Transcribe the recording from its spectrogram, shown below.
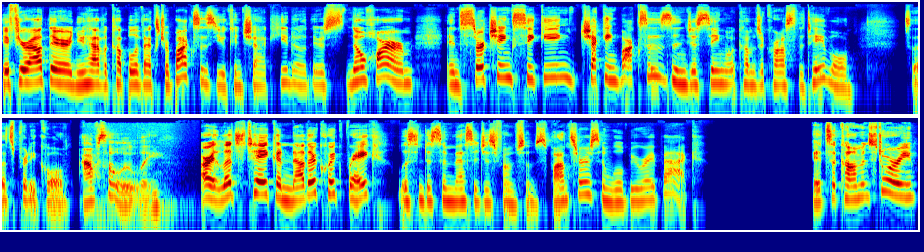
if you're out there and you have a couple of extra boxes you can check, you know, there's no harm in searching, seeking, checking boxes and just seeing what comes across the table. So that's pretty cool. Absolutely. All right, let's take another quick break, listen to some messages from some sponsors, and we'll be right back. It's a common story.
